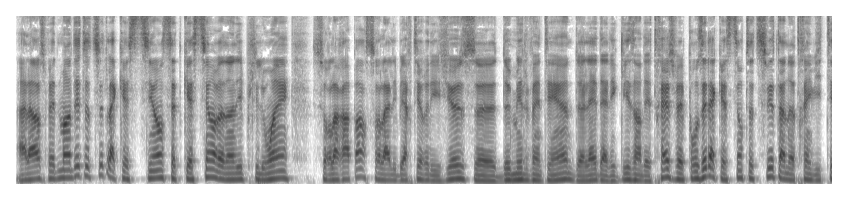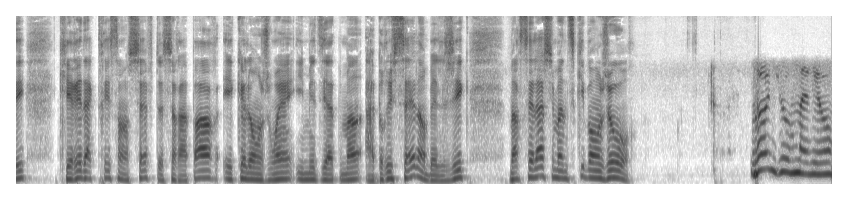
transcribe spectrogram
Alors, je vais demander tout de suite la question. Cette question va aller plus loin sur le rapport sur la liberté religieuse 2021 euh, de l'aide à l'Église en détresse. Je vais poser la question tout de suite à notre invitée, qui est rédactrice en chef de ce rapport et que l'on joint immédiatement à Bruxelles, en Belgique. Marcella Szymanski, bonjour. Bonjour, Mario.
